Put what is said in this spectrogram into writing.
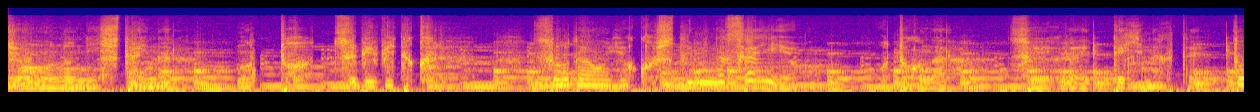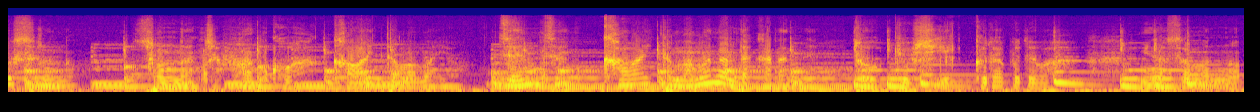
私をものにしたいならもっとズビビとくる相談をよこしてみなさいよ。男ならそれぐらいできなくてどうするの？そんなんじゃファンコは乾いたままよ全然乾いたままなんだからね。東京市劇クラブでは皆様の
